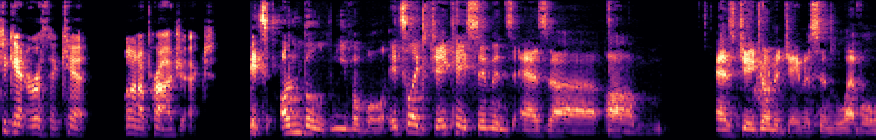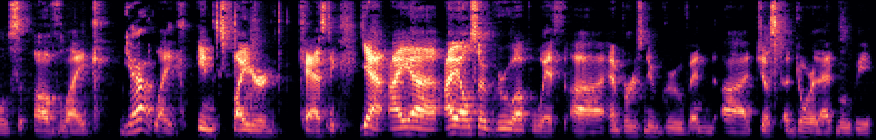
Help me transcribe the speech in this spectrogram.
to get Eartha Kitt on a project. it's unbelievable. It's like J.K. Simmons as uh um as J. Jonah Jameson levels of like Yeah. like inspired casting. Yeah, I uh, I also grew up with uh, Emperor's New Groove and uh, just adore that movie.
